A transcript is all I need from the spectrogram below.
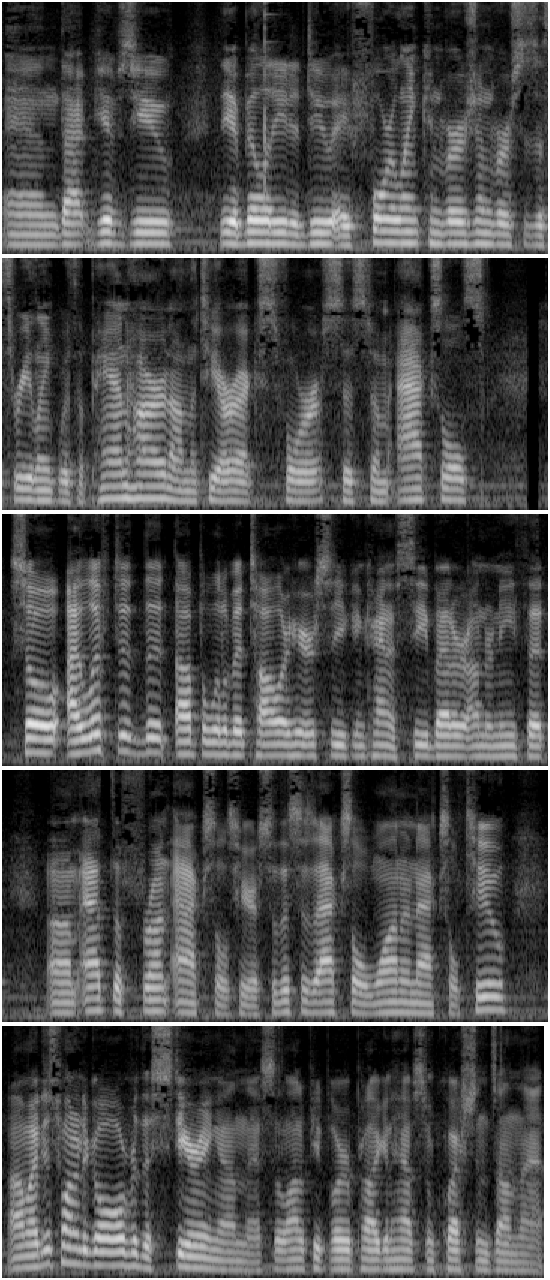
And that gives you the ability to do a four link conversion versus a three link with a panhard on the TRX4 system axles. So I lifted it up a little bit taller here so you can kind of see better underneath it um, at the front axles here. So this is axle 1 and axle 2. Um, I just wanted to go over the steering on this. A lot of people are probably going to have some questions on that.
